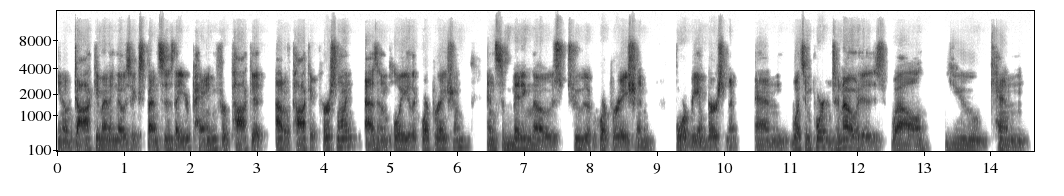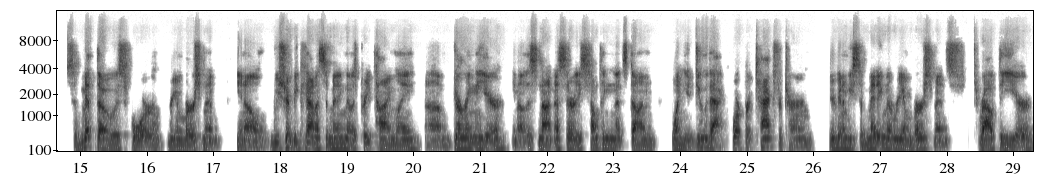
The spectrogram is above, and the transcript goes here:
you know documenting those expenses that you're paying for pocket out of pocket personally as an employee of the corporation and submitting those to the corporation for reimbursement. And what's important to note is well you can submit those for reimbursement. You know we should be kind of submitting those pretty timely um, during the year. You know this is not necessarily something that's done when you do that corporate tax return. You're going to be submitting the reimbursements throughout the year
